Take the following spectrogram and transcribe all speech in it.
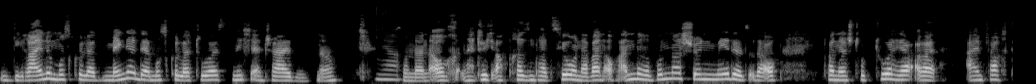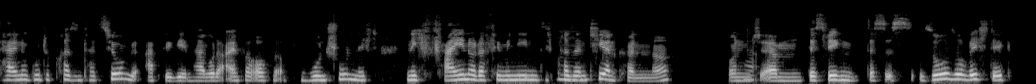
die reine Muskulat Menge der Muskulatur ist nicht entscheidend, ne? Ja. Sondern auch, natürlich auch Präsentation. Da waren auch andere wunderschöne Mädels oder auch von der Struktur her, aber einfach keine gute Präsentation abgegeben haben oder einfach auch auf hohen Schuhen nicht, nicht fein oder feminin sich mhm. präsentieren können, ne? Und ja. ähm, deswegen, das ist so, so wichtig,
